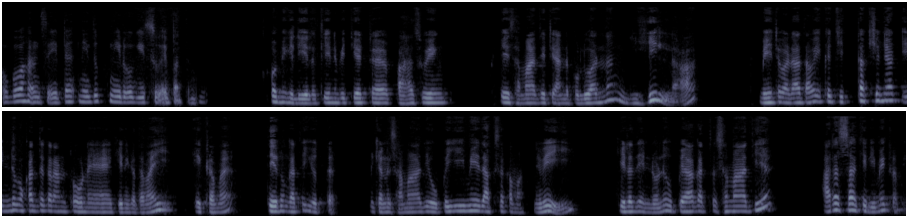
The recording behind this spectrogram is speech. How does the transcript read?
ඔබ වහන්සේට නිදුක් නිරෝගී සුවය පතමි. ඔය මේක ලියලා තියෙන විදියට පහසුවෙන් ඒ සමාධියට යන්න පුළුවන් නම් ගිහිල්ලා මේට වඩා තව එක චිත්තක්ෂණයක් ඉන්න මොකද්ද කරන්න ඕනේ කියන එක තමයි එකම තේරුම් ගත යුත්තේ. ඒ කියන්නේ සමාධිය උපයීමේ දක්ෂකමක් නෙවෙයි කියලා දෙන්න ඕනේ උපයාගත් සමාධිය අරසා කිරීමේ ක්‍රමය.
